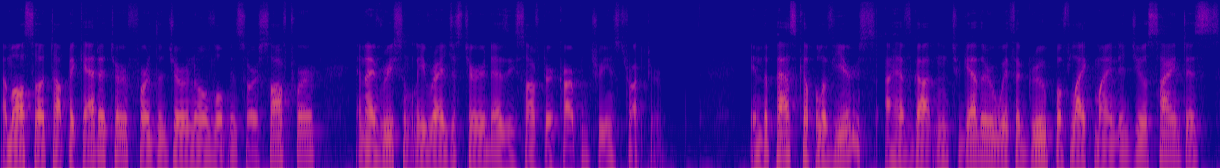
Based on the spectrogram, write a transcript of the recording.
I'm also a topic editor for the Journal of Open Source Software, and I've recently registered as a software carpentry instructor. In the past couple of years, I have gotten together with a group of like-minded geoscientists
